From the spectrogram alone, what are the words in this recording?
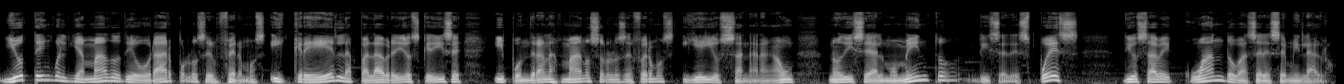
Yo tengo el llamado de orar por los enfermos y creer la palabra de Dios que dice, y pondrán las manos sobre los enfermos y ellos sanarán. Aún no dice al momento, dice después. Dios sabe cuándo va a ser ese milagro.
